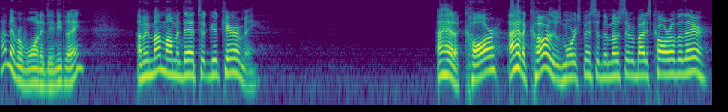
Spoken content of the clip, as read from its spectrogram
I never wanted anything. I mean, my mom and dad took good care of me. I had a car. I had a car that was more expensive than most everybody's car over there.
